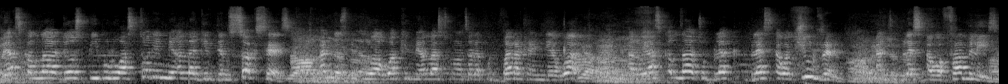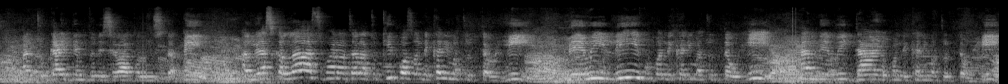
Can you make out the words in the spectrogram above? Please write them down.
We ask Allah, those people who are studying, may Allah give them success. And those people who are working, may Allah subhanahu wa ta'ala put barakah in their work. And we ask Allah to bless our children and to bless our families and to guide them to the Sirat al-Mustaqim. And we ask Allah subhanahu wa ta'ala to keep us on the kalimatul tawheed. May we live upon the kalimatul tawheed and may we die upon the kalimatul tawheed.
